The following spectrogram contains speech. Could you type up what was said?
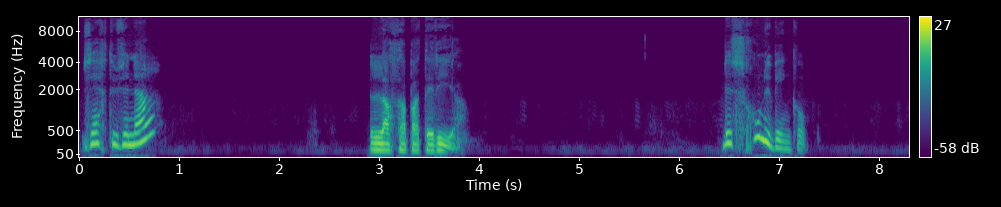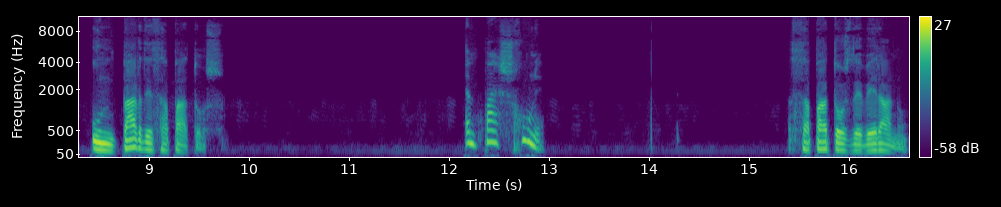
Zegt u ze na? La zapatería. De schoenenwinkel, Un par de zapatos. Een paar schoenen, Zapatos de verano.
